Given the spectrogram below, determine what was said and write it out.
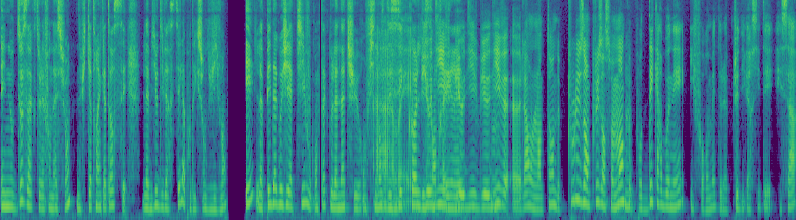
Et nos deux axes de la Fondation, depuis 1994, c'est la biodiversité, la protection du vivant, et la pédagogie active au contact de la nature. On finance ah des écoles, des centres Biodive, biodive. Mm. Euh, là, on l'entend de plus en plus en ce moment que mm. pour décarboner, il faut remettre de la biodiversité. Et ça,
